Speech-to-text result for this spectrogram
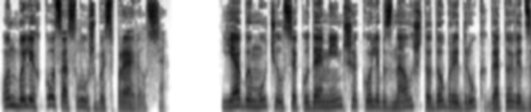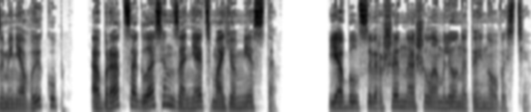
он бы легко со службой справился. Я бы мучился куда меньше, коли б знал, что добрый друг готовит за меня выкуп, а брат согласен занять мое место. Я был совершенно ошеломлен этой новостью.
